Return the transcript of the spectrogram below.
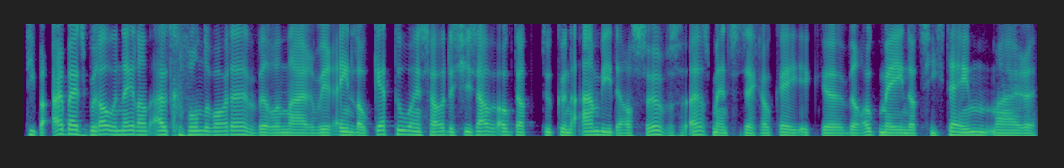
type arbeidsbureau in Nederland uitgevonden worden. We willen naar weer één loket toe en zo. Dus je zou ook dat natuurlijk kunnen aanbieden als service. Hè, Als mensen zeggen, oké, ik eh, wil ook mee in dat systeem, maar eh,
